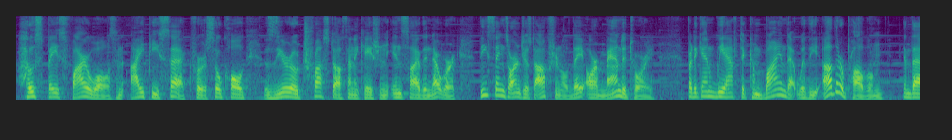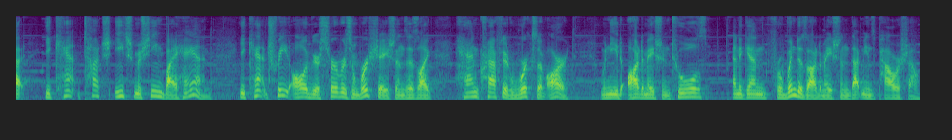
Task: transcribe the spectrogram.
host-based firewalls and IPsec for so-called zero trust authentication inside the network. These things aren't just optional, they are mandatory. But again, we have to combine that with the other problem in that you can't touch each machine by hand. You can't treat all of your servers and workstations as like handcrafted works of art. We need automation tools, and again, for Windows automation, that means PowerShell.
